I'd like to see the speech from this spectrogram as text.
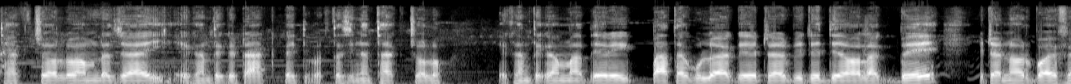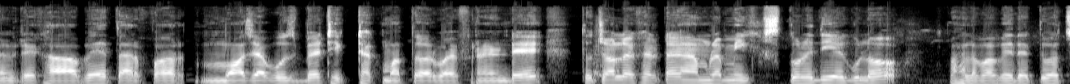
থাক, চলো আমরা যাই। এখান থেকে এটা আটকাইতে পারতাছি না। থাক, চলো। এখান থেকে আমাদের এই পাতাগুলো আগে এটার ভিতরে দেওয়া লাগবে। এটা না ওর বয়ফ্রেন্ডে খাওয়াবে। তারপর মজা বুঝবে ঠিকঠাক মতো ওর বয়ফ্রেন্ডে তো চলো এখানটা আমরা মিক্স করে দিই এগুলো। ভালোভাবে দেখতে পাচ্ছ,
